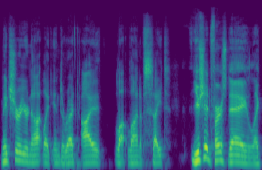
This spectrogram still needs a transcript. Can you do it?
Make sure you're not like in direct eye li- line of sight. you should first day like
